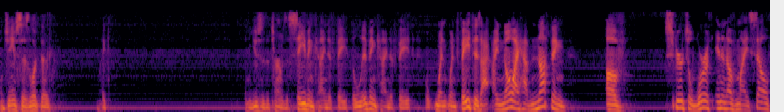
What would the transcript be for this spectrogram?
And James says, look, the like and he uses the terms the saving kind of faith, the living kind of faith. When when faith is, I, I know I have nothing of spiritual worth in and of myself.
